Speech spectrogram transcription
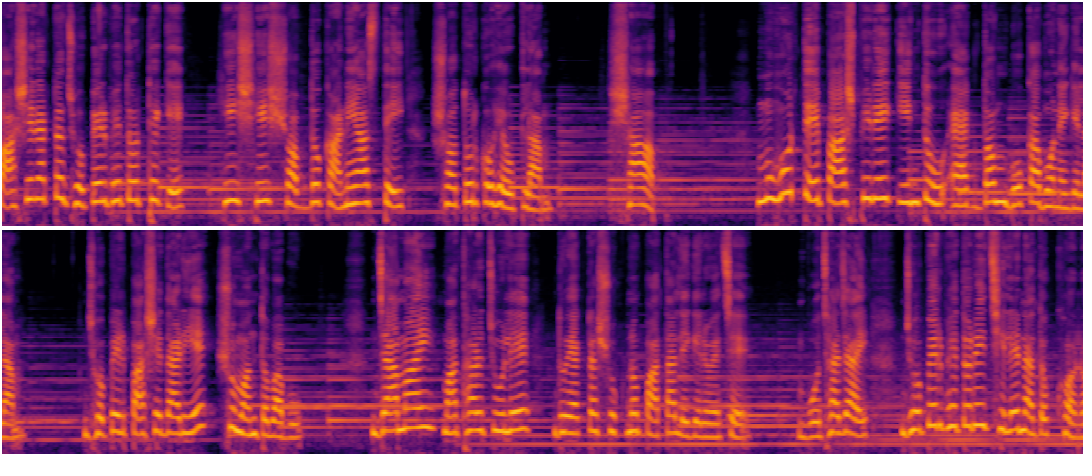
পাশের একটা ঝোপের ভেতর থেকে হিস হিস শব্দ কানে আসতেই সতর্ক হয়ে উঠলাম। সাপ মুহূর্তে পাশ ফিরেই কিন্তু একদম বোকা বনে গেলাম। ঝোপের পাশে দাঁড়িয়ে সুমন্তবাবু। জামাই, মাথার চুলে দু একটা শুকনো পাতা লেগে রয়েছে। বোঝা যায় ঝোপের ভেতরেই ছিলেন এতক্ষণ।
